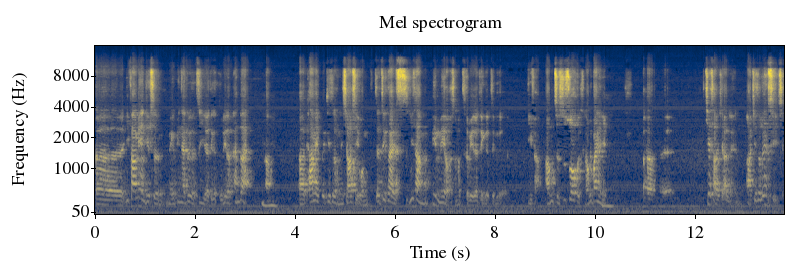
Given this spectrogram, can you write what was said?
呃，一方面就是每个平台都有自己的这个独立的判断啊，呃，他们也会接受我们的消息，我们在这块实际上并没有什么特别的这个这个地方啊，我们只是说可能会帮你呃介绍一下人啊，介绍认识一下。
